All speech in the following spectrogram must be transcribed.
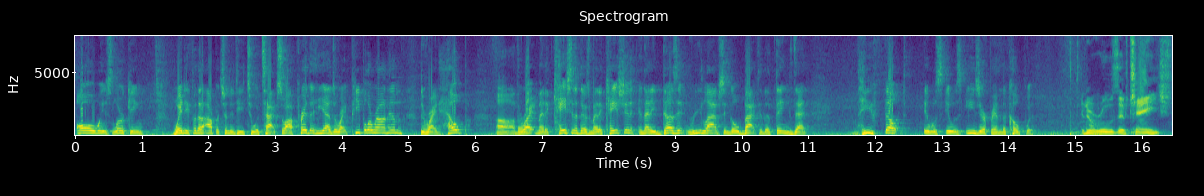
always lurking waiting for that opportunity to attack. So i pray that he has the right people around him the right help uh, the right medication that there's medication and that he doesn't relapse and go back to the things that he felt it was it was easier for him to cope with. The rules have changed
